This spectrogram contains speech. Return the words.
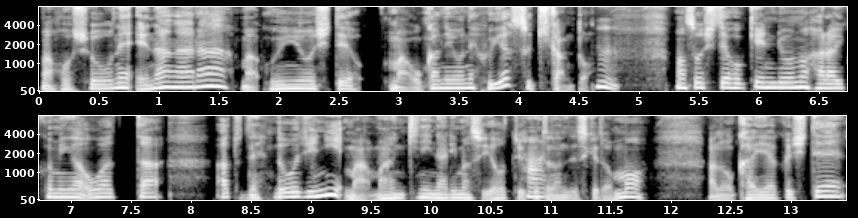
まあ、保証をね、得ながら、まあ、運用して、まあ、お金をね、増やす機関と。うん。まあ、そして保険料の払い込みが終わった後ね、同時に、まあ、満期になりますよということなんですけども、あの、解約して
